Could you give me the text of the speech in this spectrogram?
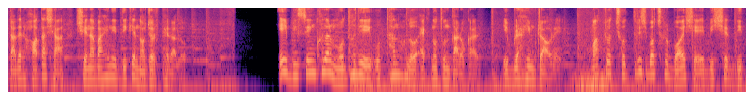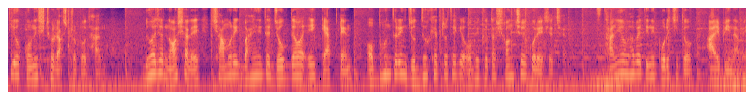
তাদের হতাশা সেনাবাহিনীর দিকে নজর ফেরালো। এই বিশৃঙ্খলার মধ্য দিয়ে উত্থান হলো এক নতুন তারকার, ইব্রাহিম ট্রাওরে। মাত্র ছত্রিশ বছর বয়সে বিশ্বের দ্বিতীয় কনিষ্ঠ রাষ্ট্রপ্রধান। দু সালে সামরিক বাহিনীতে যোগ দেওয়া এই ক্যাপ্টেন অভ্যন্তরীণ যুদ্ধক্ষেত্র থেকে অভিজ্ঞতা সঞ্চয় করে এসেছেন। স্থানীয়ভাবে তিনি পরিচিত আইবি নামে।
